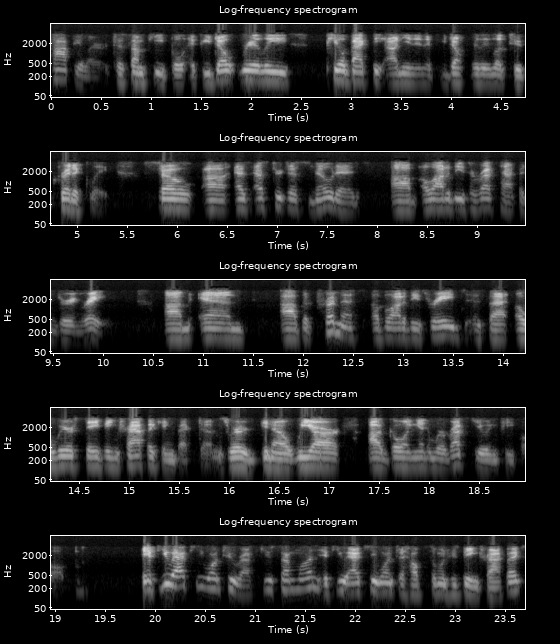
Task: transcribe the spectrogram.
popular to some people if you don't really peel back the onion and if you don't really look too critically. So, uh, as Esther just noted, um, a lot of these arrests happen during raids, um, and uh, the premise of a lot of these raids is that oh, we're saving trafficking victims. We're you know we are uh, going in and we're rescuing people. If you actually want to rescue someone, if you actually want to help someone who's being trafficked,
